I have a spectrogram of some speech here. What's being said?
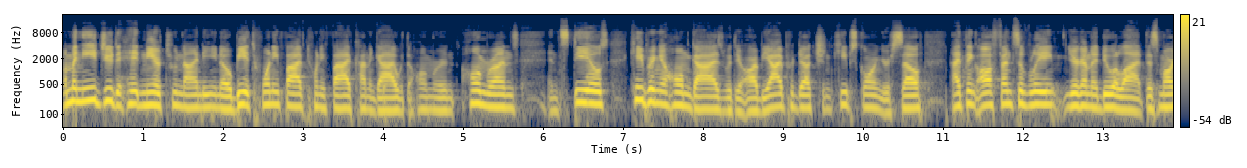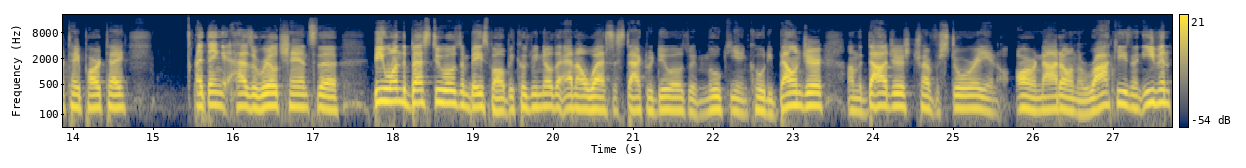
I'm going to need you to hit near 290, you know, be a 25 25 kind of guy with the home, run, home runs and steals. Keep bringing home guys with your RBI production. Keep scoring yourself. I think offensively, you're going to do a lot. This Marte Parte, I think, has a real chance to be one of the best duos in baseball because we know the NL West is stacked with duos with Mookie and Cody Bellinger on the Dodgers, Trevor Story and Arenado on the Rockies, and even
